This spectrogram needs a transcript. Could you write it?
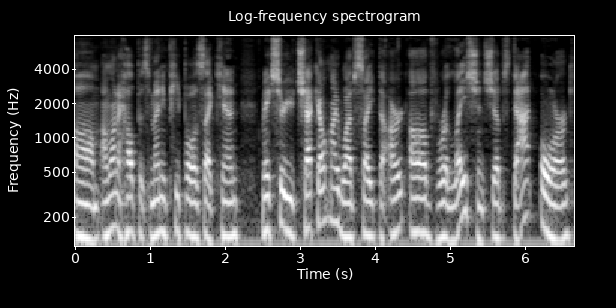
Um, I want to help as many people as I can. Make sure you check out my website, theartofrelationships.org,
